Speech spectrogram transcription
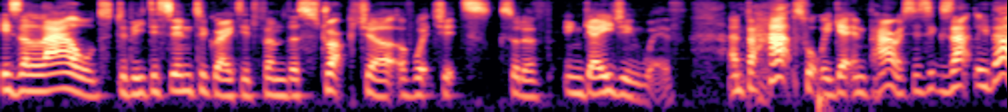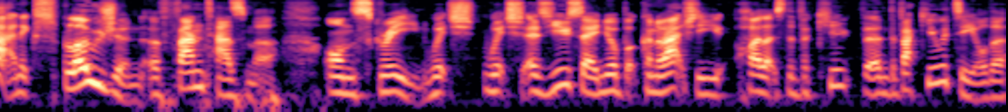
is allowed to be disintegrated from the structure of which it's sort of engaging with. And perhaps what we get in Paris is exactly that an explosion of phantasma on screen, which, which as you say in your book, kind of actually highlights the, vacu- the, the vacuity or the,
